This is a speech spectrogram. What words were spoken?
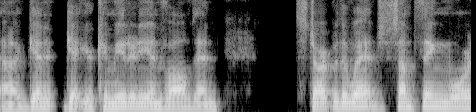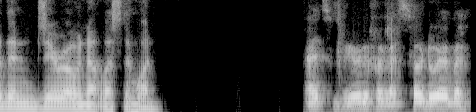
uh, get get your community involved and start with a wedge, something more than zero and not less than one. That's beautiful. That's so doable.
